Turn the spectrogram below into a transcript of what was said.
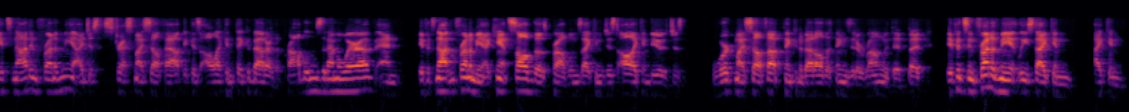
it's not in front of me, I just stress myself out because all I can think about are the problems that I'm aware of and if it's not in front of me, I can't solve those problems. I can just all I can do is just work myself up thinking about all the things that are wrong with it. But if it's in front of me, at least I can I can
